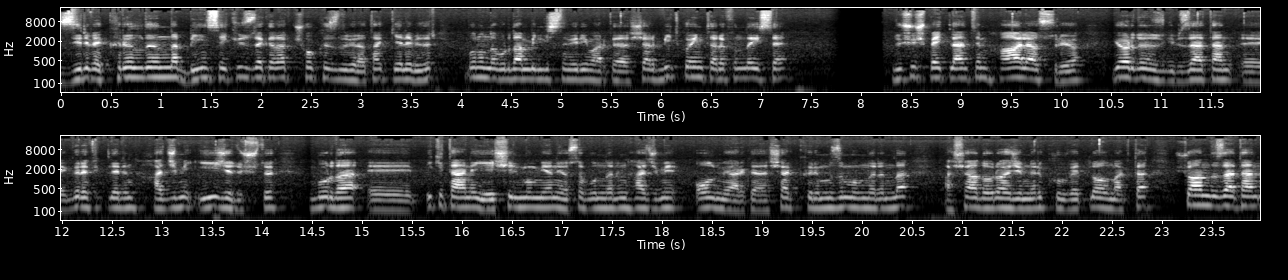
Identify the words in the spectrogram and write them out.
zirve kırıldığında 1800'e kadar çok hızlı bir atak gelebilir. Bunun da buradan bilgisini vereyim arkadaşlar. Bitcoin tarafında ise düşüş beklentim hala sürüyor. Gördüğünüz gibi zaten e, grafiklerin hacmi iyice düştü. Burada e, iki tane yeşil mum yanıyorsa bunların hacmi olmuyor arkadaşlar. Kırmızı mumlarında aşağı doğru hacimleri kuvvetli olmakta. Şu anda zaten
